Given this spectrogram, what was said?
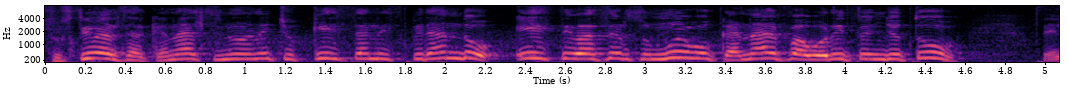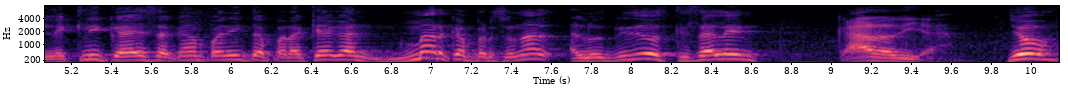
Suscríbanse al canal si no lo han hecho, ¿qué están esperando? Este va a ser su nuevo canal favorito en YouTube. Denle click a esa campanita para que hagan marca personal a los videos que salen cada día. Yo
